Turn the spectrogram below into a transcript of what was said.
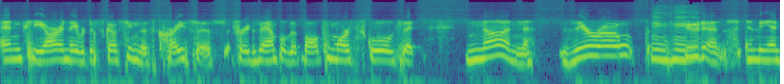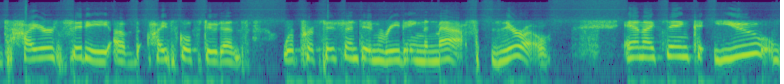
NPR, and they were discussing this crisis. For example, that Baltimore schools that none 0 mm-hmm. students in the entire city of high school students were proficient in reading and math. Zero. And I think you,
